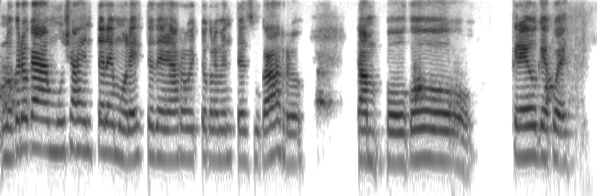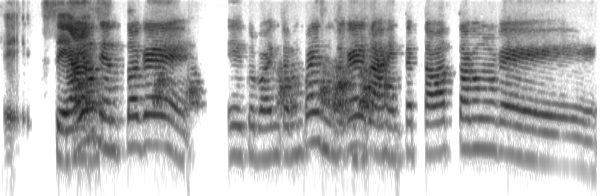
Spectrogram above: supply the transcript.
no creo que a mucha gente le moleste tener a Roberto Clemente en su carro. Tampoco creo que pues eh, No, sea yo siento que, disculpa que interrumpa, yo siento que la gente estaba hasta como que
